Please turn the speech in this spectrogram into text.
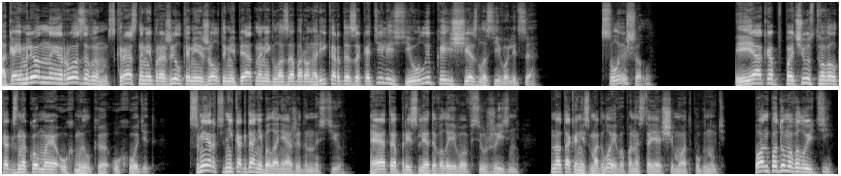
Окаймленные розовым, с красными прожилками и желтыми пятнами глаза барона Рикарда закатились, и улыбка исчезла с его лица. «Слышал?» И Якоб почувствовал, как знакомая ухмылка уходит. Смерть никогда не была неожиданностью. Это преследовало его всю жизнь. Но так и не смогло его по-настоящему отпугнуть. Он подумывал уйти.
